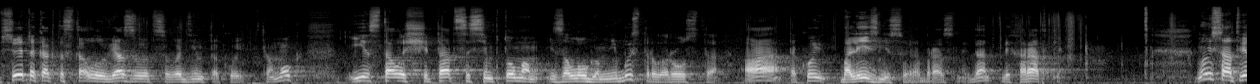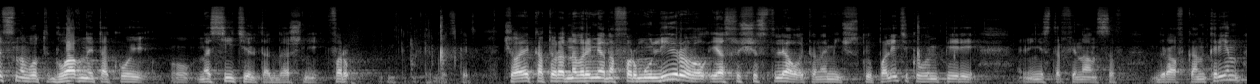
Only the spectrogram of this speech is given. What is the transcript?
все это как-то стало увязываться в один такой комок и стало считаться симптомом и залогом не быстрого роста, а такой болезни своеобразной, да, лихорадки. Ну и, соответственно, вот главный такой носитель тогдашний, фор, как сказать, человек, который одновременно формулировал и осуществлял экономическую политику в империи, министр финансов граф Конкрин,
